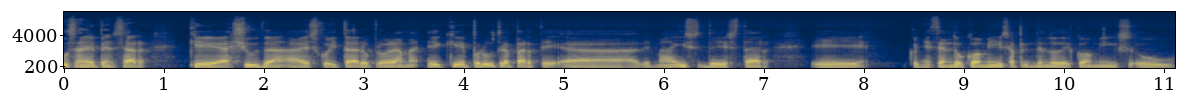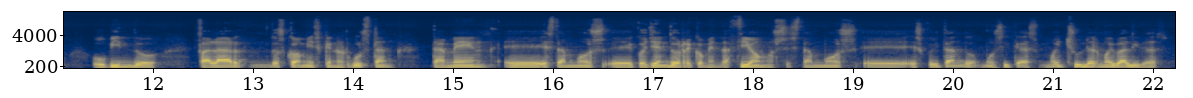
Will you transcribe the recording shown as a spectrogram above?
usan de pensar que axuda a escoitar o programa e que, por outra parte, ademais de estar eh, coñecendo cómics, aprendendo de cómics ou, ou vindo falar dos cómics que nos gustan, tamén eh, estamos eh, collendo recomendacións, estamos eh, escoitando músicas moi chulas, moi válidas,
